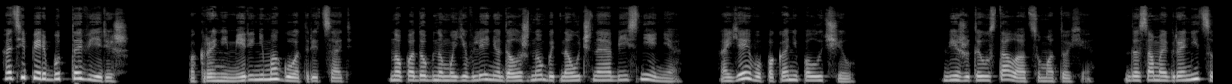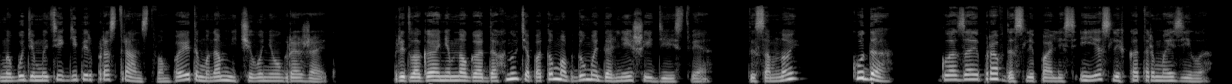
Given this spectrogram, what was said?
А теперь будто веришь. По крайней мере, не могу отрицать. Но подобному явлению должно быть научное объяснение, а я его пока не получил. Вижу, ты устала от суматохи. До самой границы мы будем идти гиперпространством, поэтому нам ничего не угрожает. Предлагаю немного отдохнуть, а потом обдумать дальнейшие действия. Ты со мной? Куда? Глаза и правда слепались, и я слегка тормозила.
